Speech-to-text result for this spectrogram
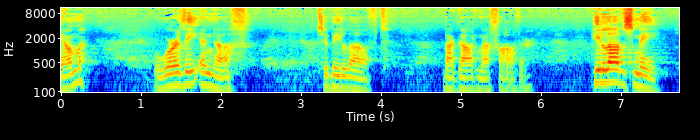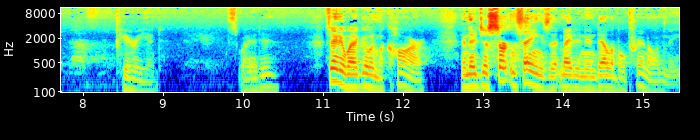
am worthy enough to be loved by God my Father. He loves me. Period. That's the way it is. So, anyway, I go in my car, and there are just certain things that made an indelible print on me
